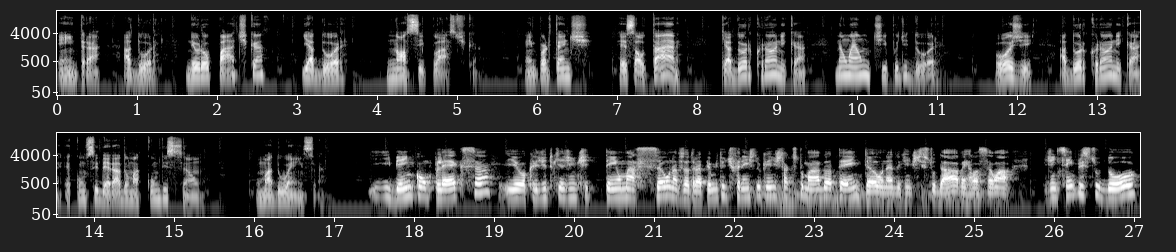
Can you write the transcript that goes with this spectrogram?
entra a dor neuropática e a dor nociplástica. É importante ressaltar que a dor crônica não é um tipo de dor. Hoje, a dor crônica é considerada uma condição, uma doença. e bem complexa, e eu acredito que a gente tem uma ação na fisioterapia muito diferente do que a gente está acostumado até então, né? Do que a gente estudava em relação a. A gente sempre estudou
